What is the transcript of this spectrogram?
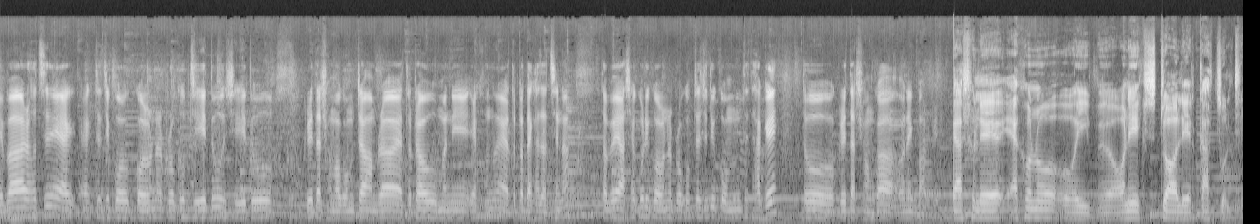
এবার হচ্ছে এক- একটা যে করোনার প্রকোপ যেহেতু সেহেতু ক্রেতার সমাগমটা আমরা এতটাও মানে এখনও এতটা দেখা যাচ্ছে না। তবে আশা করি করোনার প্রকোপটা যদি কমতে থাকে তো ক্রেতার সংখ্যা অনেক বাড়বে। আসলে এখনও ওই অনেক স্টলের কাজ চলছে।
